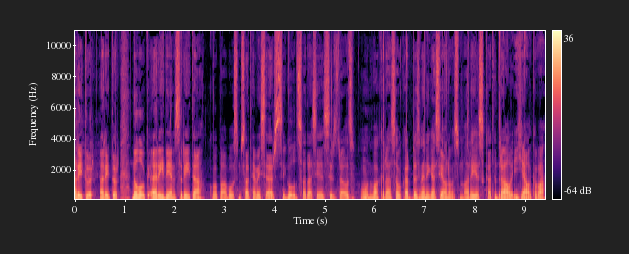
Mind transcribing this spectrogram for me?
arī tur, arī tur. Nu, lūk, rītdienas rītā kopā būsim Svētajā misē ar Siguldas Svētās Jēzus sirds draudzi un vakarā savukārt bezvainīgās jaunavas Marijas katedrāli Jelgavā.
